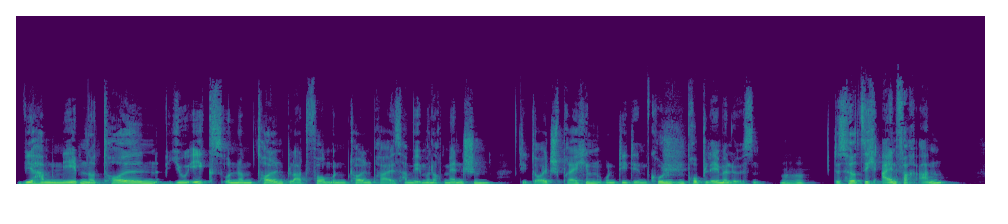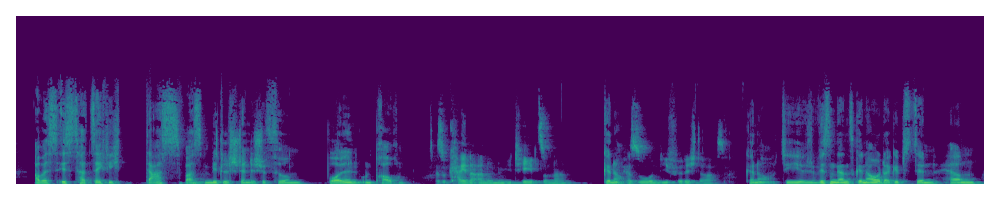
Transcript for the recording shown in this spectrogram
Wir haben neben einer tollen UX und einem tollen Plattform und einem tollen Preis, haben wir immer noch Menschen, die Deutsch sprechen und die dem Kunden Probleme lösen. Mhm. Das hört sich einfach an, aber es ist tatsächlich das, was mittelständische Firmen wollen und brauchen. Also keine Anonymität, sondern genau. eine Person, die für dich da ist. Genau. Die wissen ganz genau, da gibt's den Herrn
